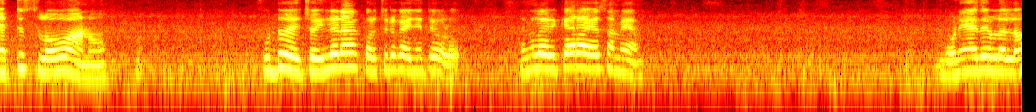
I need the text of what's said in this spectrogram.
നെറ്റ് സ്ലോ ആണോ? ഫുഡ് കഴിച്ചോ? ഇല്ലടാ കുറച്ചുകൂടെ കഴിഞ്ഞിട്ടേ ഉള്ളൂ. നിങ്ങൾ കഴിക്കാറായ സമയം? ബോണിയായതേ ഉള്ളല്ലോ.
